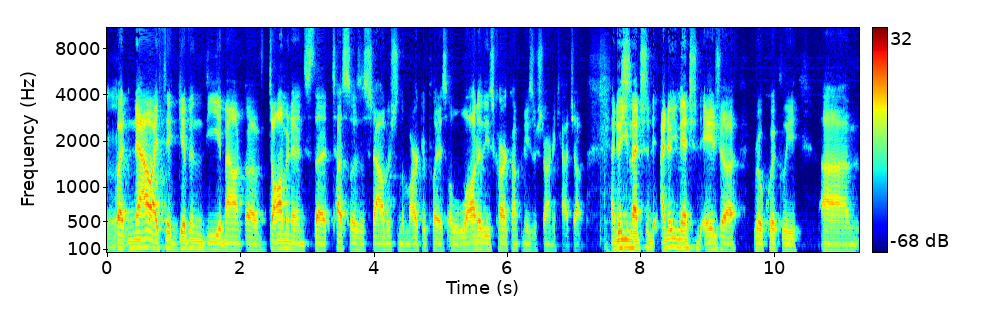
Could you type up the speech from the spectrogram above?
uh, but now I think, given the amount of dominance that Tesla has established in the marketplace, a lot of these car companies are starting to catch up. I know you mentioned. I know you mentioned Asia real quickly. Um,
